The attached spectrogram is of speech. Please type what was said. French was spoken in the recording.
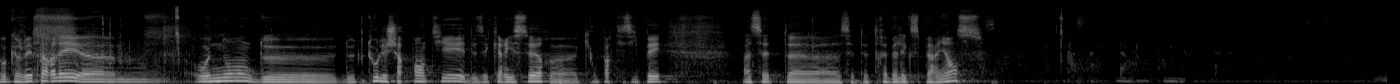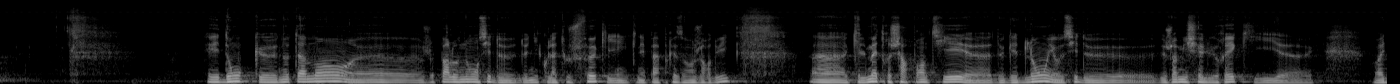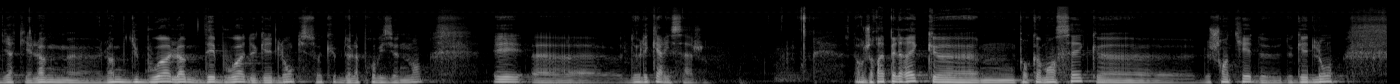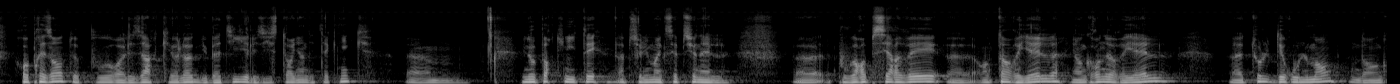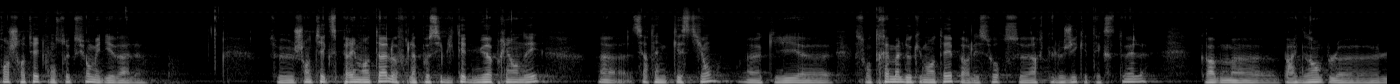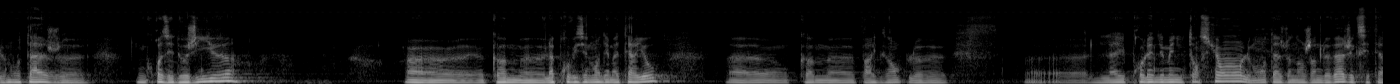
Donc je vais parler euh, au nom de, tous les charpentiers et des écarisseurs euh, qui ont participé à cette, euh, très belle expérience. Et donc, notamment, je parle au nom aussi de, Nicolas Touchefeu, qui, n'est pas présent aujourd'hui, qui est le maître charpentier de Guédelon, et aussi de, Jean-Michel Huret, qui, on va dire, qui est euh, l'homme du bois, l'homme des bois de Guédelon, qui s'occupe de l'approvisionnement et euh, de l'écarissage. Alors je rappellerai que, hum, pour commencer, que le chantier de, de Guédelon représente pour les archéologues du bâti et les historiens des techniques euh, une opportunité absolument exceptionnelle de pouvoir observer en temps réel et en grandeur réelle tout le déroulement d'un grand chantier de construction médiévale. Ce chantier expérimental offre la possibilité de mieux appréhender euh, certaines questions euh, qui euh, sont très mal documentées par les sources archéologiques et textuelles, comme par exemple le montage d'une croisée d'ogives, comme l'approvisionnement des matériaux, comme par exemple les problèmes de manutention, le montage d'un engin de levage, etc.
